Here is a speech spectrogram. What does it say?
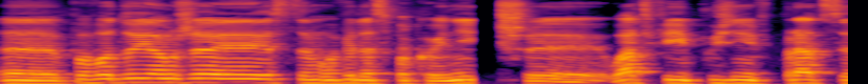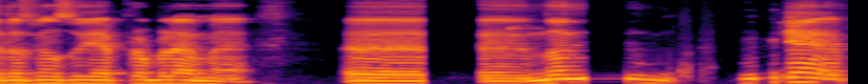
e, powodują, że jestem o wiele spokojniejszy, łatwiej później w pracy rozwiązuję problemy. E, No nie,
